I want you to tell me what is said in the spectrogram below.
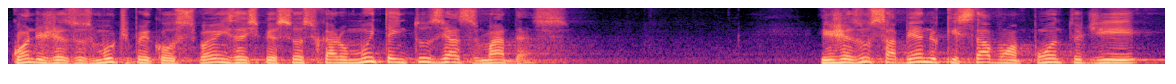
Quando Jesus multiplicou os pães, as pessoas ficaram muito entusiasmadas. E Jesus, sabendo que estavam a ponto de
